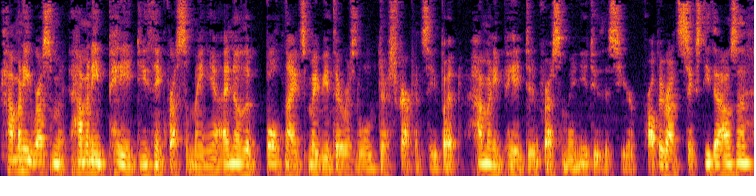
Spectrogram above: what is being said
How many WrestleMania, how many paid do you think WrestleMania? I know that both nights maybe there was a little discrepancy, but how many paid did WrestleMania do this year? Probably around 60,000.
